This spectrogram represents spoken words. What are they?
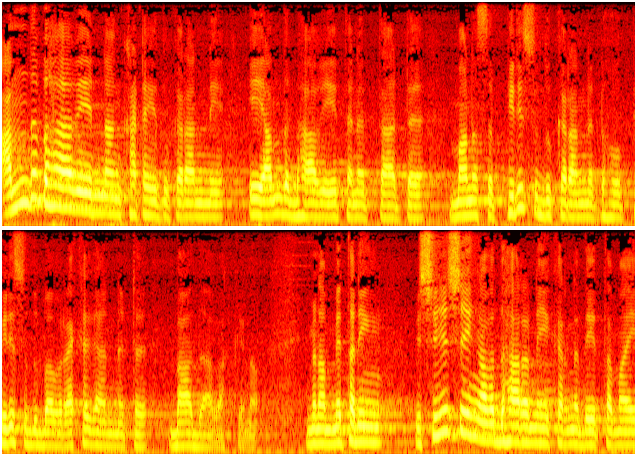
අන්ධ භාවයෙන් නම් කටයුතු කරන්නේ ඒ අන්ධ භාවයේ තනත්තාට මනස පිරිසුදු කරන්නට හෝ පිරිසුදු බව රැක ගන්නට බාධාවක් වෙනවා. එමනම් මෙතනින් විශේෂයෙන් අවධාරණය කරන දේ තමයි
